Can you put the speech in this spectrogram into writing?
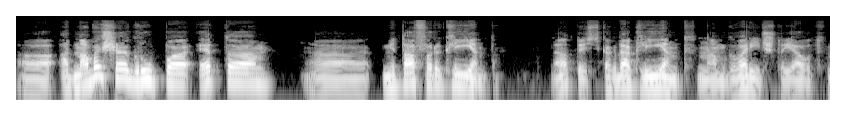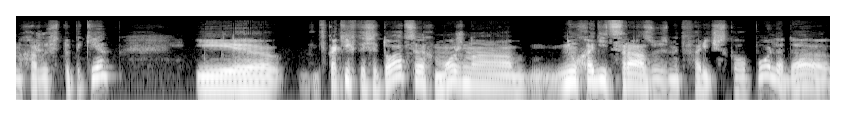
Э, одна большая группа – это э, метафоры клиента. Да? То есть, когда клиент нам говорит, что я вот нахожусь в тупике, и в каких-то ситуациях можно не уходить сразу из метафорического поля, да,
